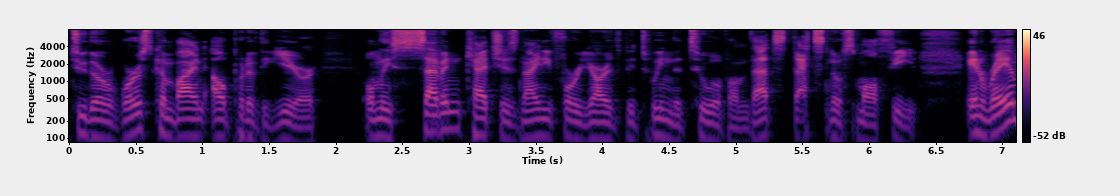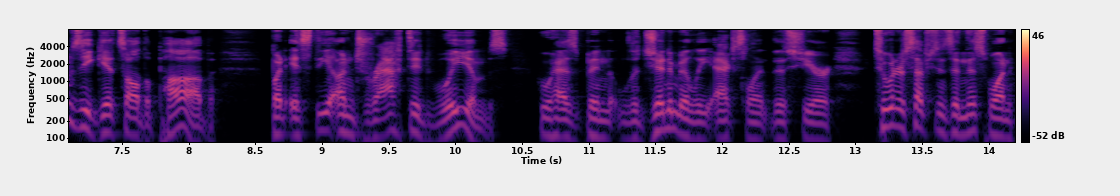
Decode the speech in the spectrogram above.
to their worst combined output of the year. Only seven catches, 94 yards between the two of them. That's that's no small feat. And Ramsey gets all the pub, but it's the undrafted Williams who has been legitimately excellent this year. Two interceptions in this one.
